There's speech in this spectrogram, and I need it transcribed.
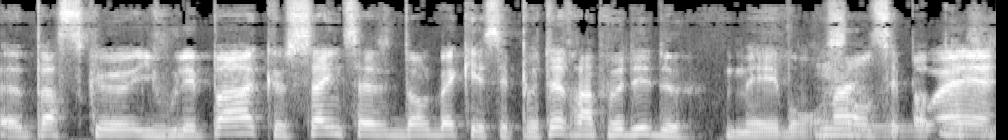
euh, parce qu'ils voulaient pas que Sainz aille dans le baquet? C'est peut-être un peu des deux, mais bon, ça on sait pas ouais.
